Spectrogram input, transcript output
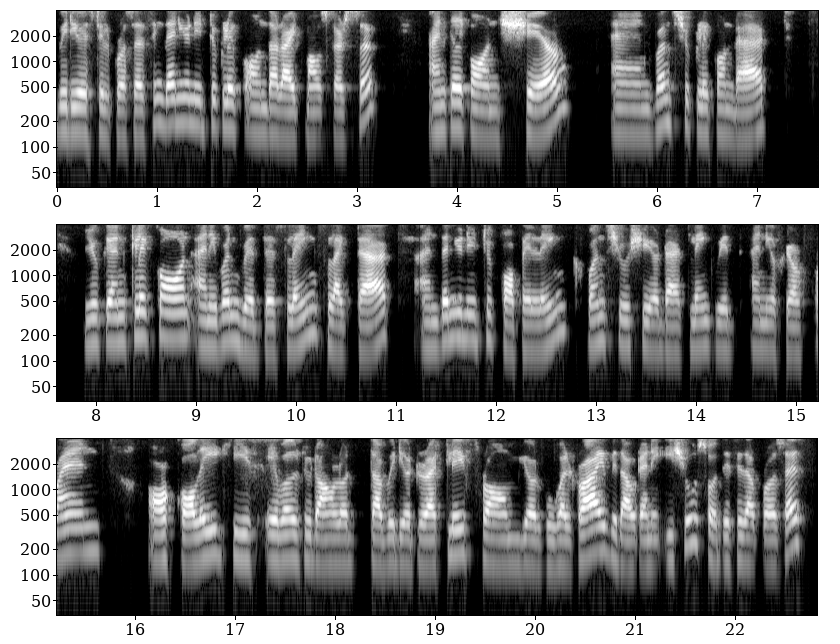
video is still processing. Then you need to click on the right mouse cursor and click on share. And once you click on that you can click on anyone with this links like that. And then you need to copy link. Once you share that link with any of your friends or colleague he is able to download the video directly from your google drive without any issue. So this is a process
